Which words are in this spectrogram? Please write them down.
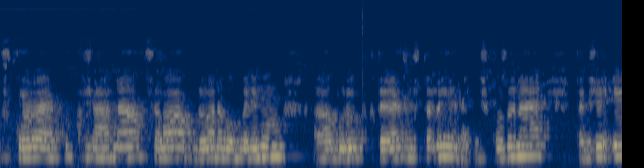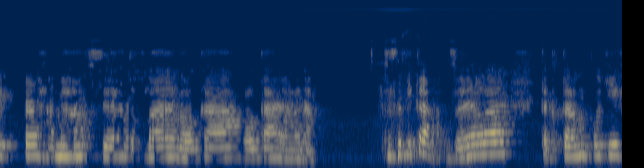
skoro jako žádná celá budova nebo minimum budov, které zůstaly nepoškozené, takže i pro Hamas je tohle velká, velká rána. Co se týká Izraele, tak tam po těch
